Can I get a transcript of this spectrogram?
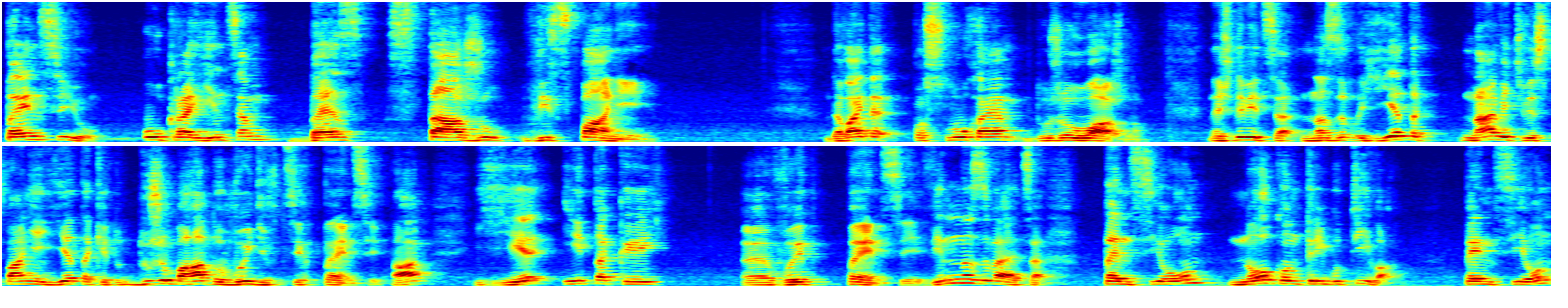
пенсію українцям без стажу в Іспанії. Давайте послухаємо дуже уважно. Значить, дивіться, є так, навіть в Іспанії є такі, тут дуже багато видів цих пенсій. Так? Є і такий е, вид пенсії. Він називається пенсіон но контрибутива. Пенсіон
